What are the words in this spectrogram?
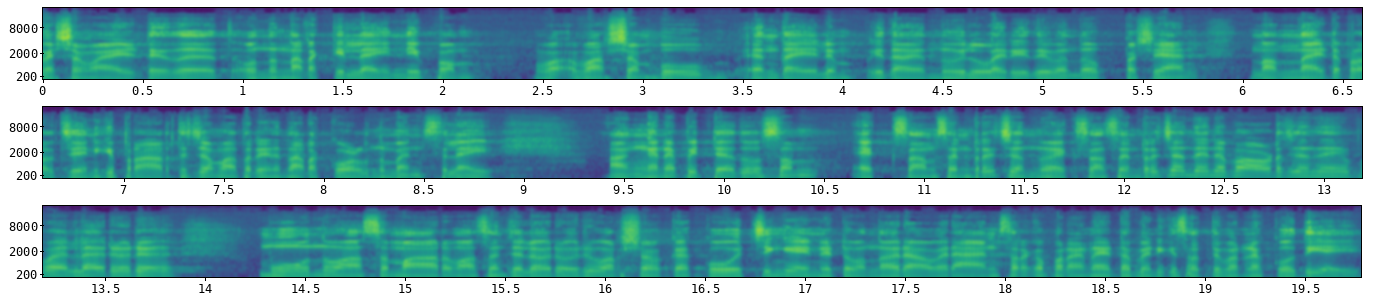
വിഷമമായിട്ട് ഇത് ഒന്നും നടക്കില്ല. ഇനിയിപ്പം വർഷം പോവും. എന്തായാലും ഇതായിരുന്നു ഉള്ള രീതി വന്നു. പക്ഷേ ഞാൻ നന്നായിട്ട് പ്രാർത്ഥിച്ചു. എനിക്ക് പ്രാർത്ഥിച്ചാൽ മാത്രമേ ഇനി നടക്കുകയുള്ളൂ എന്ന് മനസ്സിലായി. അങ്ങനെ പിറ്റേ ദിവസം എക്സാം സെന്ററിൽ ചെന്നു. എക്സാം സെന്ററിൽ ചെന്ന് കഴിഞ്ഞപ്പോൾ അവിടെ ചെന്ന് കഴിഞ്ഞപ്പോൾ എല്ലാവരും ഒരു മൂന്ന് മാസം ആറ് മാസം ചിലവർ ഒരു വർഷമൊക്കെ കോച്ചിങ് കഴിഞ്ഞിട്ട് വന്നവർ അവർ ആൻസറൊക്കെ പറയാൻ കേട്ടപ്പോൾ എനിക്ക് സത്യം പറഞ്ഞാൽ കൊതിയായി.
